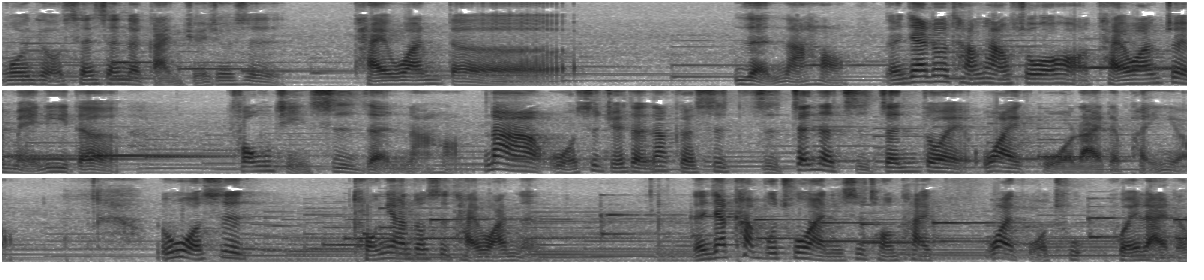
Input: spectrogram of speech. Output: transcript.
我有深深的感觉，就是台湾的人呐哈，人家都常常说哈，台湾最美丽的。风景是人呐，哈，那我是觉得那个是只真的只针对外国来的朋友。如果是同样都是台湾人，人家看不出来你是从泰外国出回来的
